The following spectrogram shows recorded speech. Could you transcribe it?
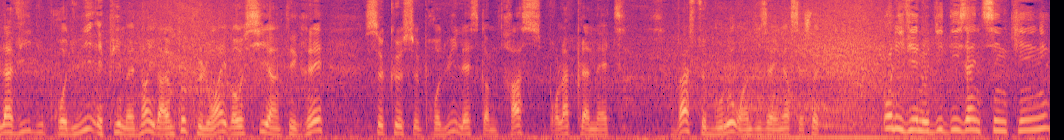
la vie du produit et puis maintenant il va un peu plus loin, il va aussi intégrer ce que ce produit laisse comme trace pour la planète. Vaste boulot, un designer, c'est chouette. Olivier nous dit design thinking,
